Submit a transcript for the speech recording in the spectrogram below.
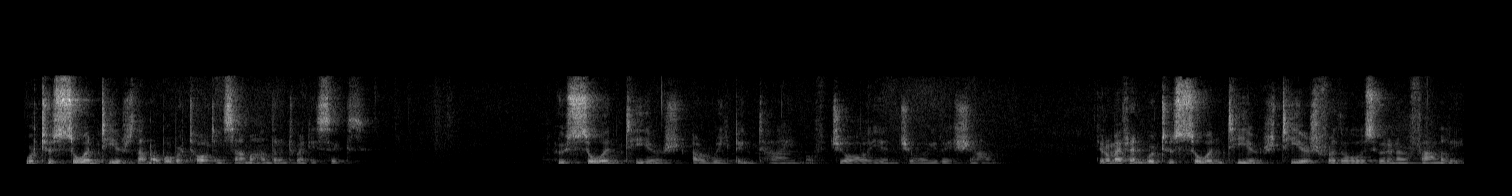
We're to sow in tears. Is that not what we're taught in Psalm 126? Who sow in tears a reaping time of joy and joy they shall. You know, my friend, we're to sow in tears, tears for those who are in our family,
